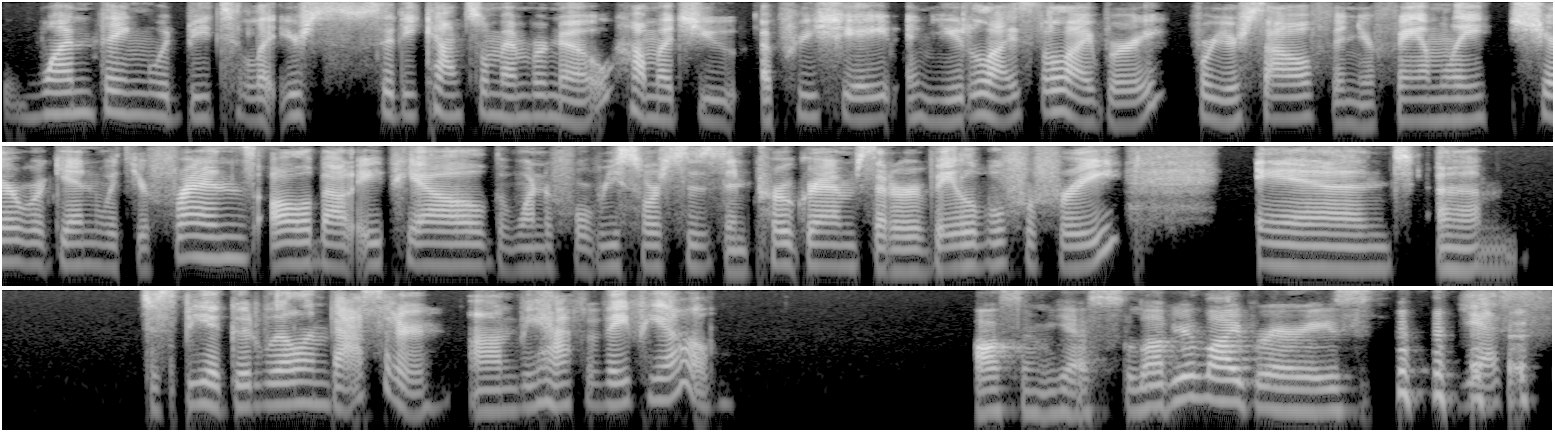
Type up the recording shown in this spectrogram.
one thing would be to let your city council member know how much you appreciate and utilize the library for yourself and your family. Share again with your friends all about APL, the wonderful resources and programs that are available for free and um, just be a goodwill ambassador on behalf of APL. Awesome. Yes. Love your libraries. Yes.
